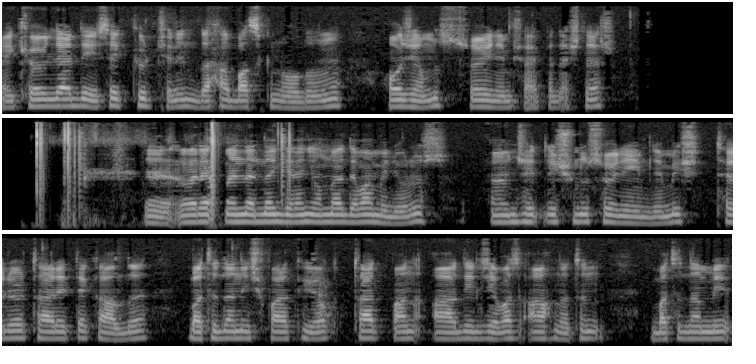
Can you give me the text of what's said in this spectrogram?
e, köylerde ise Kürtçenin daha baskın olduğunu hocamız söylemiş arkadaşlar. Ee, öğretmenlerden gelen yorumlara devam ediyoruz. Öncelikle şunu söyleyeyim demiş. Terör tarihte kaldı. Batı'dan hiç farkı yok. Tatban, Adil Cevaz, Ahlat'ın Batı'dan bir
